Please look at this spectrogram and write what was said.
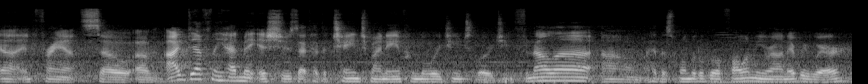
uh, in France. So um, I've definitely had my issues. I've had to change my name from Lori Jean to Lori Jean Finella. Um, I had this one little girl follow me around everywhere,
